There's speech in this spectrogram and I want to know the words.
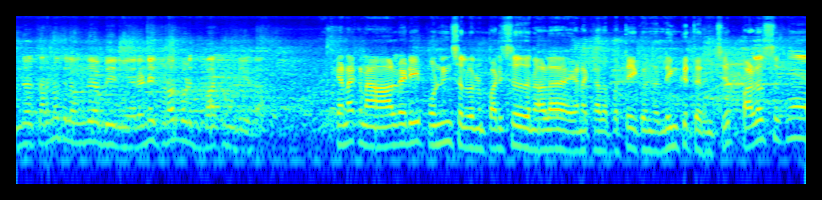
இந்த தருணத்தில் வந்து அப்படி நீங்கள் ரெண்டையும் தொடர்படுத்தி பார்க்க முடியுதா? எனக்கு நான் ஆல்ரெடி பொன்னியின் செல்வன் படித்ததுனால எனக்கு அதை பற்றி கொஞ்சம் லிங்க் தெரிஞ்சு பழசுக்கும்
